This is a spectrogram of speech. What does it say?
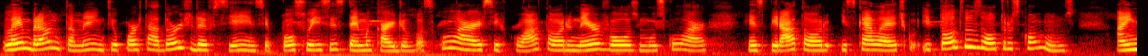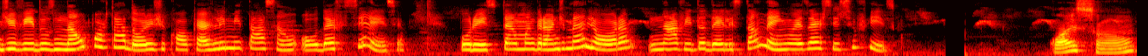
Lembrando também que o portador de deficiência possui sistema cardiovascular, circulatório, nervoso, muscular, respiratório, esquelético e todos os outros comuns a indivíduos não portadores de qualquer limitação ou deficiência. Por isso, tem uma grande melhora na vida deles também o exercício físico. Quais são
